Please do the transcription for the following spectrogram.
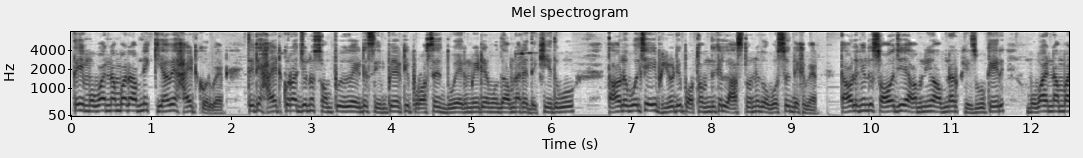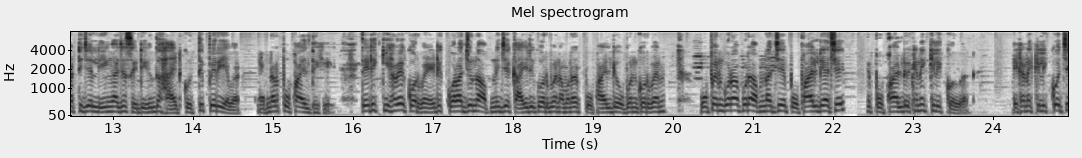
তো এই মোবাইল নাম্বারটা আপনি কীভাবে হাইড করবেন? তো এটি হাইড করার জন্য সম্পূর্ণ একটা সিম্পল একটি প্রসেস দু এক মিনিটের মধ্যে আপনাকে দেখিয়ে দেবো। তাহলে বলছি এই ভিডিওটি প্রথম থেকে লাস্ট অনেক অবশ্যই দেখবেন। তাহলে কিন্তু সহজে আপনিও আপনার ফেসবুকের মোবাইল নাম্বারটি যে লিঙ্ক আছে, সেটি কিন্তু হাইড করতে পেরে যাবেন আপনার প্রোফাইল থেকে। তো এটি কীভাবে করবেন? এটি করার জন্য আপনি যে কাজটি করবেন, আপনার প্রোফাইলটি ওপেন করবেন। ওপেন করার পরে আপনার যে প্রোফাইলটি আছে, এই প্রোফাইলটির এখানে ক্লিক করবেন। এখানে ক্লিক করছে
